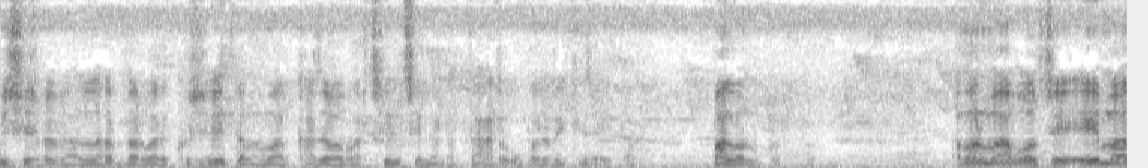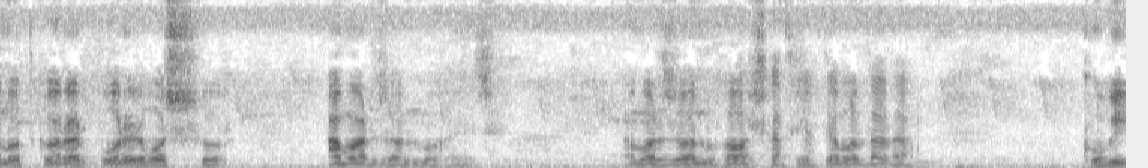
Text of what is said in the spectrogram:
বিশেষভাবে আল্লাহর দরবারে খুশি হইতাম, আমার খাজা বাবার সিলসিলাটা তার উপরে রেখে যাইতাম, পালন করত। আমার মা বলছে এই মানত করার পরের বছর আমার জন্ম হয়েছে। আমার জন্ম হওয়ার সাথে সাথে আমার দাদা খুবই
